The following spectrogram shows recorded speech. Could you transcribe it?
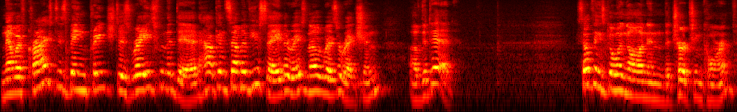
Now if Christ is being preached as raised from the dead, how can some of you say there is no resurrection of the dead? something's going on in the church in Corinth.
